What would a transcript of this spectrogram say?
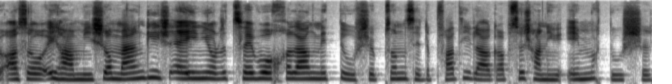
also ich habe mich schon manchmal eine oder zwei Wochen lang nicht duschen, besonders in der Pfadilager, aber sonst habe ich immer duschen.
